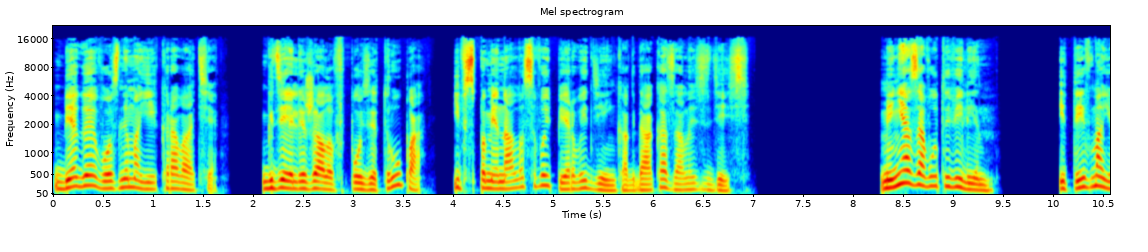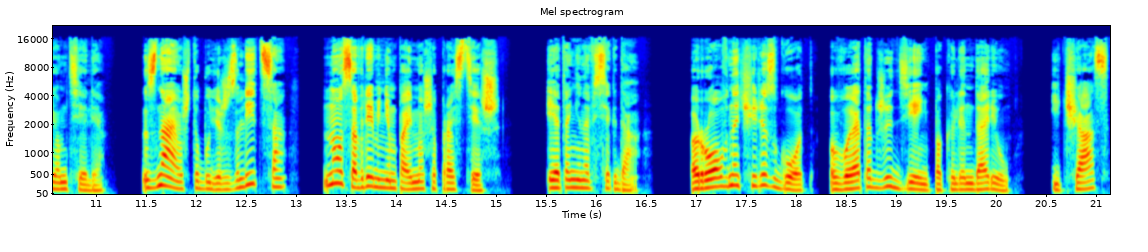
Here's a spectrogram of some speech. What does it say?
бегая возле моей кровати, где я лежала в позе трупа и вспоминала свой первый день, когда оказалась здесь. «Меня зовут Эвелин, и ты в моем теле. Знаю, что будешь злиться, но со временем поймешь и простишь. И это не навсегда. Ровно через год, в этот же день по календарю, и час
